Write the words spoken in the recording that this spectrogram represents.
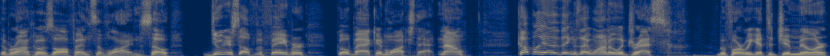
the Broncos' offensive line. So do yourself a favor, go back and watch that. Now, a couple of other things I want to address before we get to Jim Miller.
